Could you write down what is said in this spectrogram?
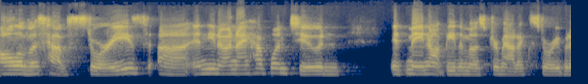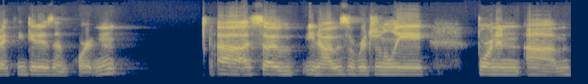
all of us have stories. Uh, and, you know, and I have one too. And, it may not be the most dramatic story, but I think it is important. Uh, so, you know, I was originally born in um,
